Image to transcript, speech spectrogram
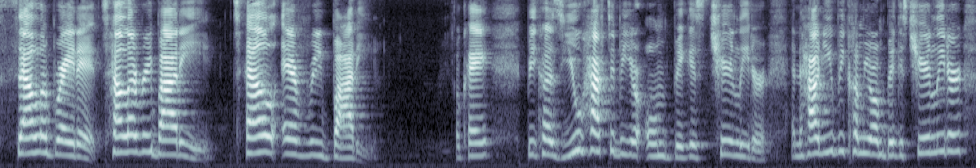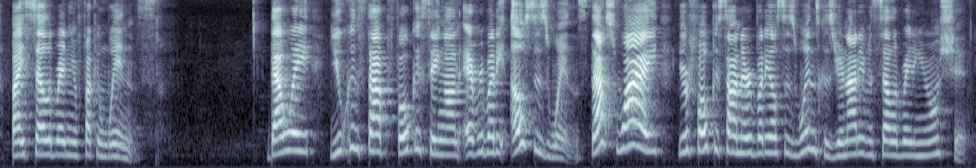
Celebrate it. Tell everybody. Tell everybody. Okay? Because you have to be your own biggest cheerleader. And how do you become your own biggest cheerleader? By celebrating your fucking wins. That way you can stop focusing on everybody else's wins. That's why you're focused on everybody else's wins because you're not even celebrating your own shit.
